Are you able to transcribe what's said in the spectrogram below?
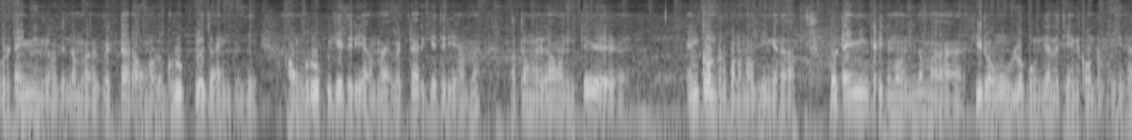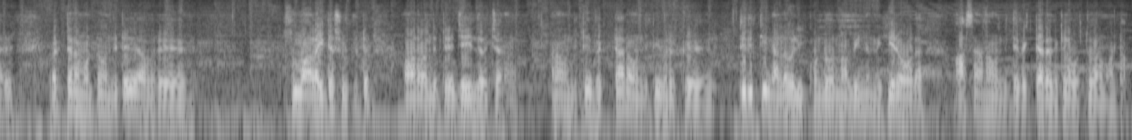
ஒரு டைமிங்கில் வந்து நம்ம வெக்டார் அவங்களோட குரூப்பில் ஜாயின் பண்ணி அவங்க குரூப்புக்கே தெரியாமல் வெக்டாருக்கே தெரியாமல் மற்றவங்களெல்லாம் வந்துட்டு என்கவுண்டர் பண்ணணும் அப்படிங்கிறதா. ஒரு டைமிங் கிடைக்கும்போது வந்து நம்ம ஹீரோவும் உள்ளே புகுந்து எல்லாத்தையும் என்கவுண்டர் பண்ணிடுறாரு. வெக்டரை மட்டும் வந்துட்டு அவர் சும்மா லைட்டாக சுட்டுட்டு அவரை வந்துட்டு ஜெயிலில் வச்சுறாங்க ஆனால் வந்துட்டு வெக்டாரை வந்துட்டு இவருக்கு திருத்தி நல்ல வழி கொண்டு வரணும் அப்படின்னு நம்ம ஹீரோவோட ஆசை. ஆனால் வந்துட்டு வெக்டார் அதுக்கெல்லாம் ஒத்து வர மாட்டான்.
